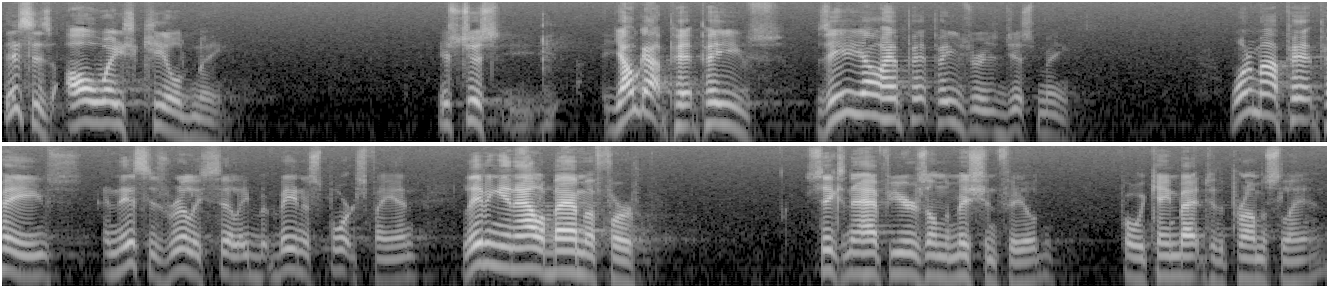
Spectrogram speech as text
This has always killed me. It's just, y'all got pet peeves. Does any of y'all have pet peeves, or is it just me? One of my pet peeves, and this is really silly, but being a sports fan, living in Alabama for six and a half years on the mission field before we came back to the promised land.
